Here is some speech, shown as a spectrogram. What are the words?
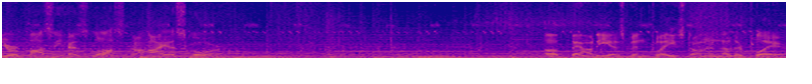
Your posse has lost the highest score. A bounty has been placed on another player.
